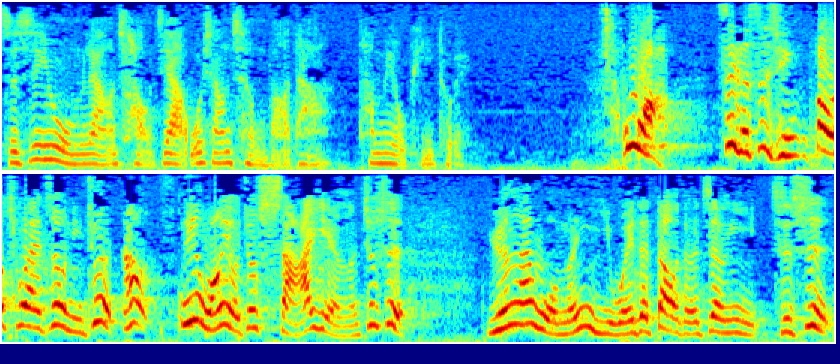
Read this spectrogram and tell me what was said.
只是因为我们两个吵架，我想惩罚他，他没有劈腿。哇，这个事情爆出来之后，你就然后那个网友就傻眼了，就是原来我们以为的道德正义，只是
